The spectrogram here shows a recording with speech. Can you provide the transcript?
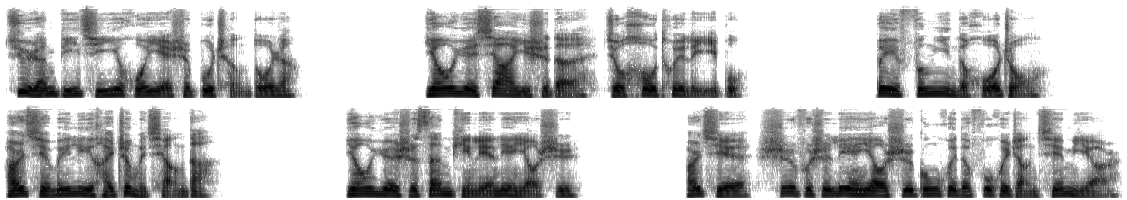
居然比起一火也是不逞多让。邀月下意识的就后退了一步，被封印的火种，而且威力还这么强大。邀月是三品连炼药师，而且师傅是炼药师工会的副会长千米尔，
